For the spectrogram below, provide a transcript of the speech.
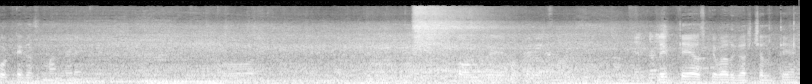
कोटे का सामान लेने और तोल रहे कोटे का लेते हैं, उसके बाद घर चलते हैं।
